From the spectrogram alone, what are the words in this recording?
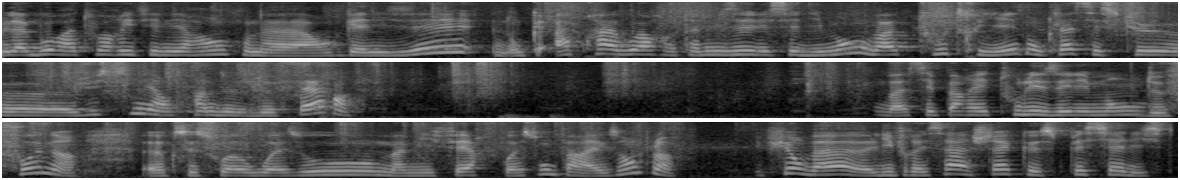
laboratoire itinérant qu'on a organisé. Donc après avoir tamisé les sédiments, on va tout trier. Donc là c'est ce que euh, Justine est en train de, faire. On va séparer tous les éléments de faune, euh, que ce soit oiseaux, mammifères, poissons par exemple. Et puis on va euh, livrer ça à chaque spécialiste.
